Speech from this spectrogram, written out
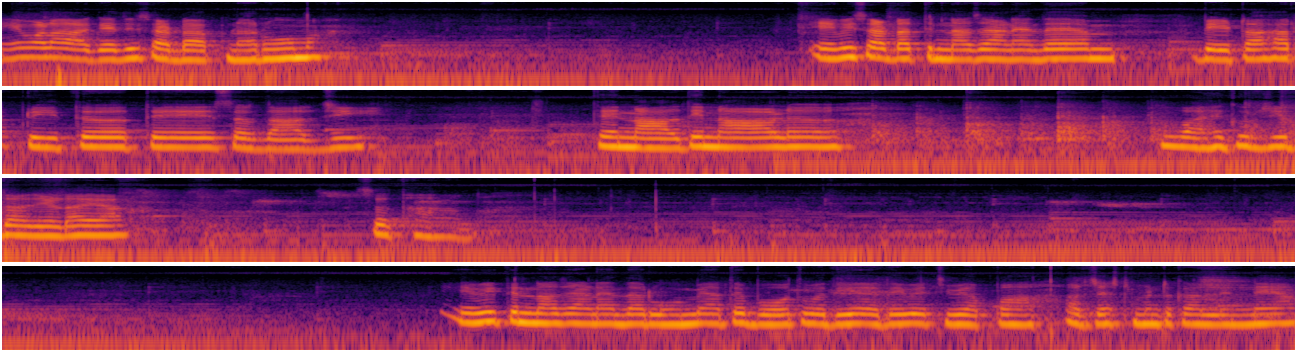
ਇਹ ਵਾਲਾ ਆ ਗਿਆ ਜੀ ਸਾਡਾ ਆਪਣਾ ਰੂਮ। ਇਹ ਵੀ ਸਾਡਾ ਤਿੰਨਾਂ ਜਾਣਿਆਂ ਦਾ ਬੇਟਾ ਹਰਪ੍ਰੀਤ ਤੇ ਸਰਦਾਰ ਜੀ। ਤੇ ਨਾਲ ਦੀ ਨਾਲ ਵਾਹਿਗੁਰੂ ਜੀ ਦਾ ਜਿਹੜਾ ਆ, ਸਥਾਨ। ਇਹ ਵੀ ਤਿੰਨਾਂ ਜਾਣਿਆਂ ਦਾ ਰੂਮ ਆ ਤੇ ਬਹੁਤ ਵਧੀਆ ਇਹਦੇ ਵਿੱਚ ਵੀ ਆਪਾਂ ਐਡਜਸਟਮੈਂਟ ਕਰ ਲੈਂਦੇ ਆ।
